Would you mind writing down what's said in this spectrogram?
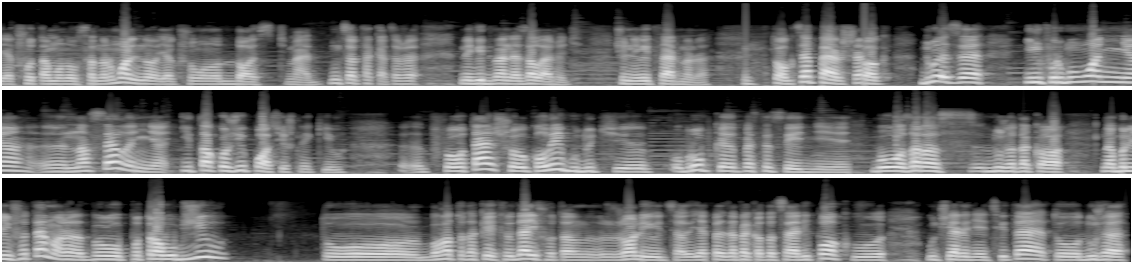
якщо там воно все нормально, якщо воно дасть мед. Ну це таке, це вже не від мене залежить, чи не від фермера. Так, це перше. Так, друге, це інформування е, населення і також і пасічників е, про те, що коли будуть е, обробки пестицидні. Бо зараз дуже така наболівша тема про потраву бджіл. То багато таких людей, що там жаліються, як, наприклад, оце ріпак у, у червні цвіте, то дуже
